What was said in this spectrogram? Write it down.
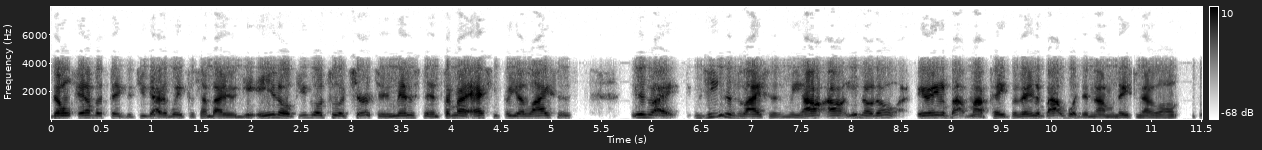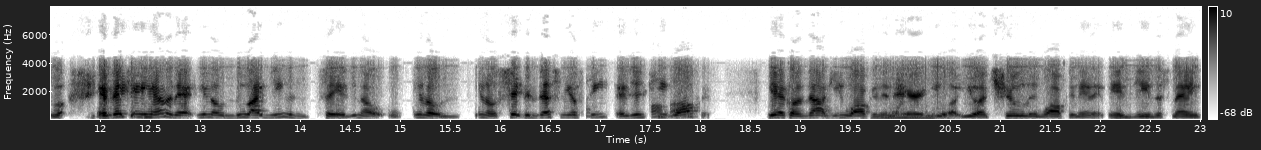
don't ever think that you got to wait for somebody to get. You know, if you go to a church and minister and somebody asks you for your license, it's like Jesus licensed me. I, I, you know, don't. It ain't about my papers. It ain't about what denomination I belong. If they can't handle that, you know, do like Jesus said. You know, you know, you know, shake the dust from your feet and just keep walking. Yeah, because Doc, you walking in there. You are you are truly walking in it in Jesus' name.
